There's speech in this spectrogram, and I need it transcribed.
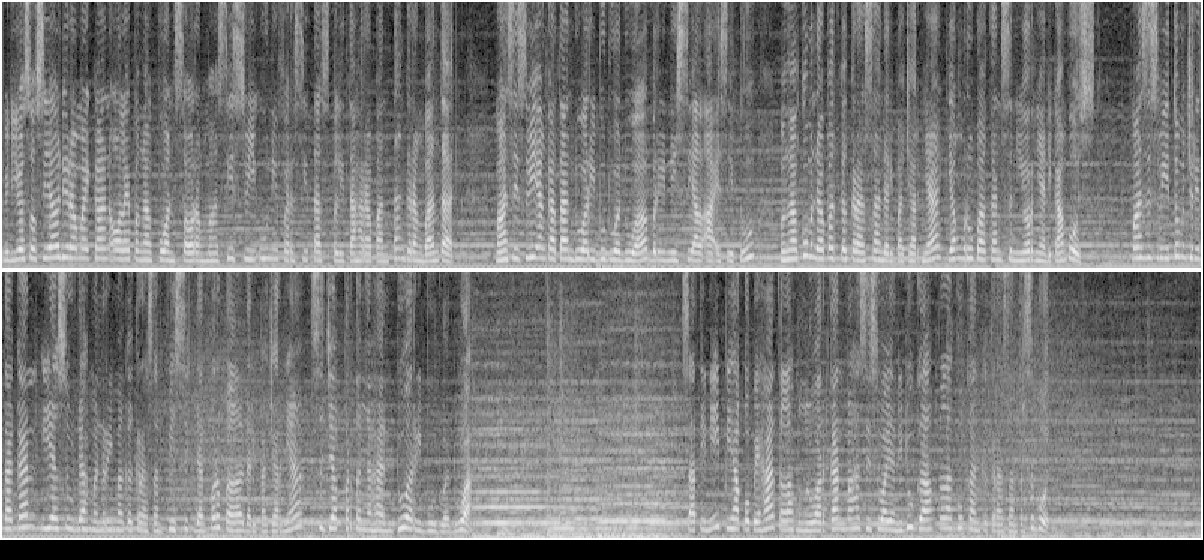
Media sosial diramaikan oleh pengakuan seorang mahasiswi Universitas Pelita Harapan Tangerang, Banten. Mahasiswi angkatan 2022 berinisial AS itu mengaku mendapat kekerasan dari pacarnya yang merupakan seniornya di kampus. Mahasiswi itu menceritakan ia sudah menerima kekerasan fisik dan verbal dari pacarnya sejak pertengahan 2022. Saat ini pihak OPH telah mengeluarkan mahasiswa yang diduga melakukan kekerasan tersebut.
